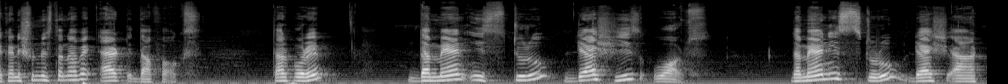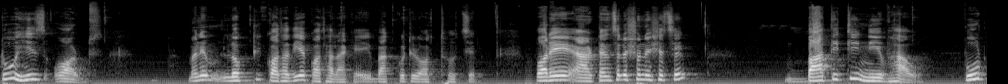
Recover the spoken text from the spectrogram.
এখানে শূন্যস্থান হবে অ্যাট দ্য ফক্স তারপরে the man is to dash his words the man is to dash to his words মানে লোকটি কথা দিয়ে কথা রাখে, এই বাক্যটির অর্থ হচ্ছে। পরে ট্রান্সলেশন এসেছে, বাতিটি নিভাও। পুট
